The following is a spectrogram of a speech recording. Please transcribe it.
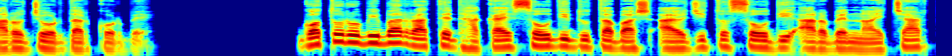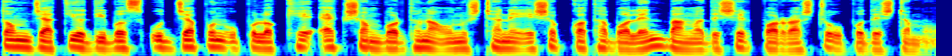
আরও জোরদার করবে। গত রবিবার রাতে ঢাকায় সৌদি দূতাবাস আয়োজিত সৌদি আরবের নয় চারতম জাতীয় দিবস উদযাপন উপলক্ষে এক সংবর্ধনা অনুষ্ঠানে এসব কথা বলেন বাংলাদেশের পররাষ্ট্র উপদেষ্টা মো.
